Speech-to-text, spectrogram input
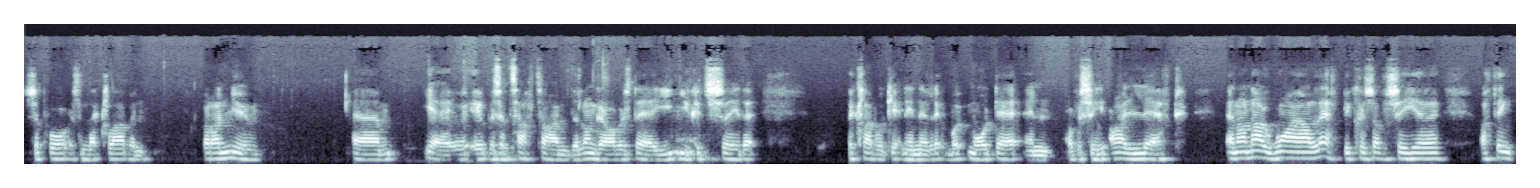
supporters and the club. And but I knew, um, yeah, it, it, was a tough time. The longer I was there, you, you, could see that the club were getting in a little bit more debt. And obviously, I left, and I know why I left because obviously, uh, I think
